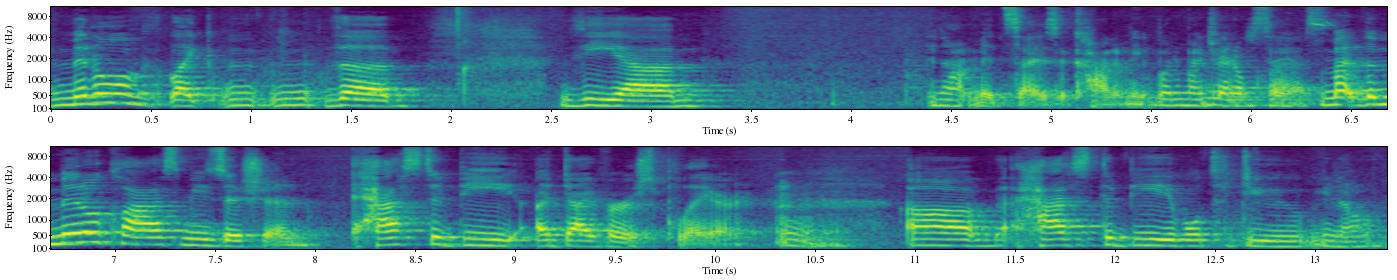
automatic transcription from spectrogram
middle of like m- m- the the um, not mid-sized economy. What am i trying Middle to say? class. Mi- the middle class musician has to be a diverse player. Um, has to be able to do you know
